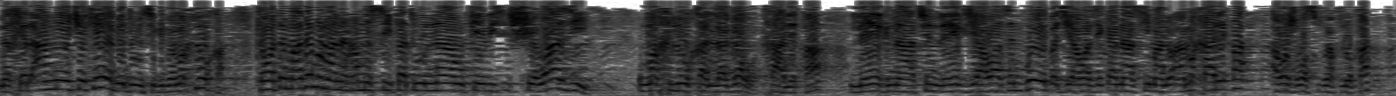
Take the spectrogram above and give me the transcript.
نخير عمي كي بدون سجد مخلوقة كما ما دام ما نهم الصفة الناو في الشوازي مخلوقا لقل خالقة ليك ناتشن ليك جاوازن بوي بجاوازي كان ناسيمان أما خالقة أوش وصف مخلوقة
